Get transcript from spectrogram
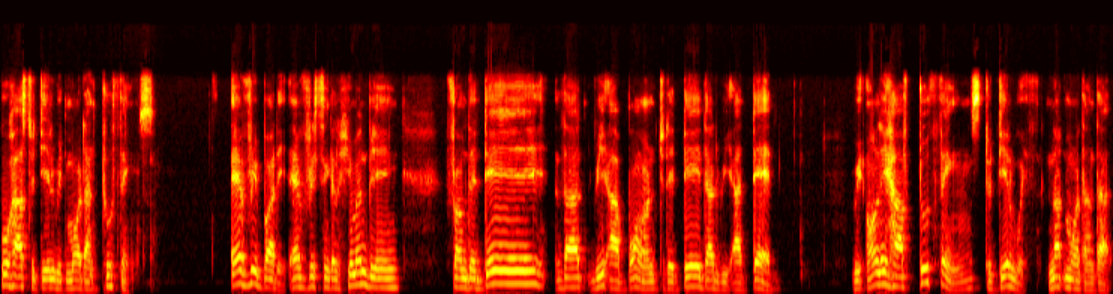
who has to deal with more than two things. Everybody, every single human being, from the day that we are born to the day that we are dead, we only have two things to deal with, not more than that.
